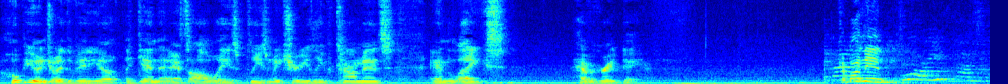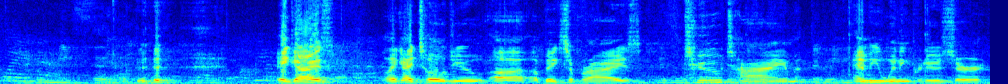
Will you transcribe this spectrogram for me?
hope you enjoyed the video. Again, as always, please make sure you leave comments and likes. Have a great day. Come on in. hey guys, like I told you, uh, a big surprise. Two-time Emmy-winning producer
